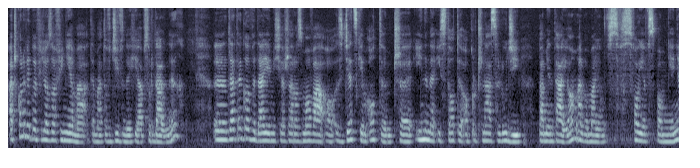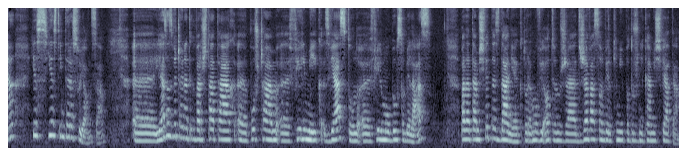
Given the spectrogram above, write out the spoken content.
aczkolwiek we filozofii nie ma tematów dziwnych i absurdalnych. Dlatego wydaje mi się, że rozmowa o, z dzieckiem o tym, czy inne istoty oprócz nas, ludzi, pamiętają albo mają swoje wspomnienia, jest, jest interesująca. E, Ja zazwyczaj na tych warsztatach e, puszczam e, filmik, zwiastun filmu Był sobie las. Pada tam świetne zdanie, które mówi o tym, że drzewa są wielkimi podróżnikami świata.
